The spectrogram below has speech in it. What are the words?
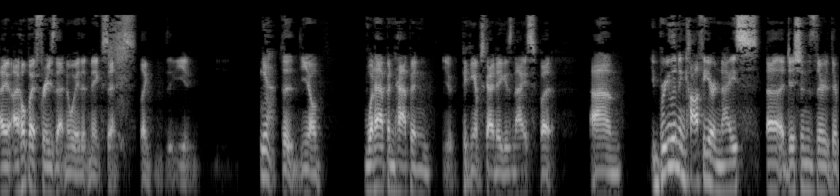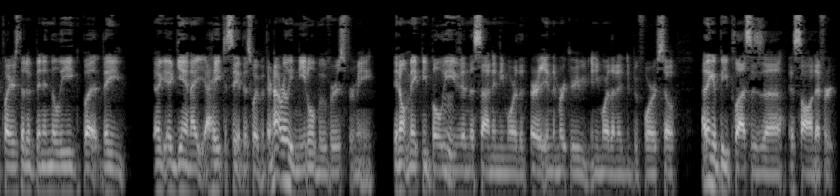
I, I hope I phrased that in a way that makes sense. Like you, Yeah. the you know what happened happened. You know, picking up Sky Dig is nice, but um, Breland and Coffey are nice uh, additions. They're they're players that have been in the league, but they again I, I hate to say it this way, but they're not really needle movers for me. They don't make me believe in the sun any more than or in the Mercury anymore than I did before. So I think a B plus is a, a solid effort.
